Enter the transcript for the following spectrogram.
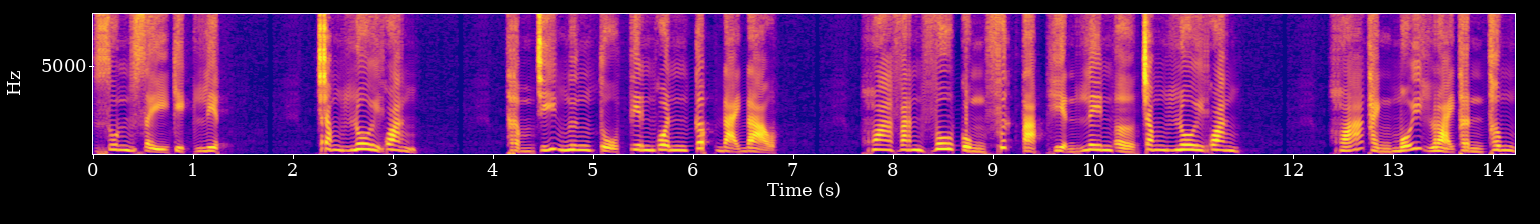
run rẩy kịch liệt. Trong lôi quang. Thậm chí ngưng tụ tiên quân cấp đại đạo. Hoa văn vô cùng phức tạp hiện lên ở trong lôi quang. Hóa thành mỗi loại thần thông.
